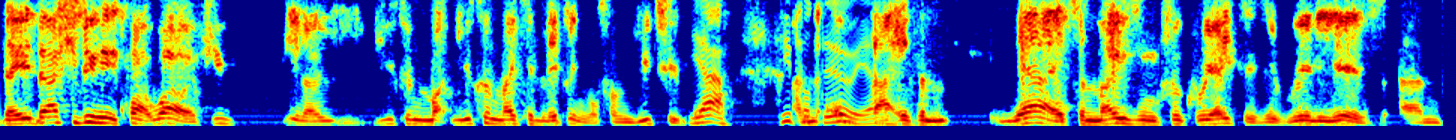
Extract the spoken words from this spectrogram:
they, they're actually doing it quite well. If you you know you can you can make a living from YouTube. yeah people and, do and yeah That is a yeah, it's amazing for creators. It really is. And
